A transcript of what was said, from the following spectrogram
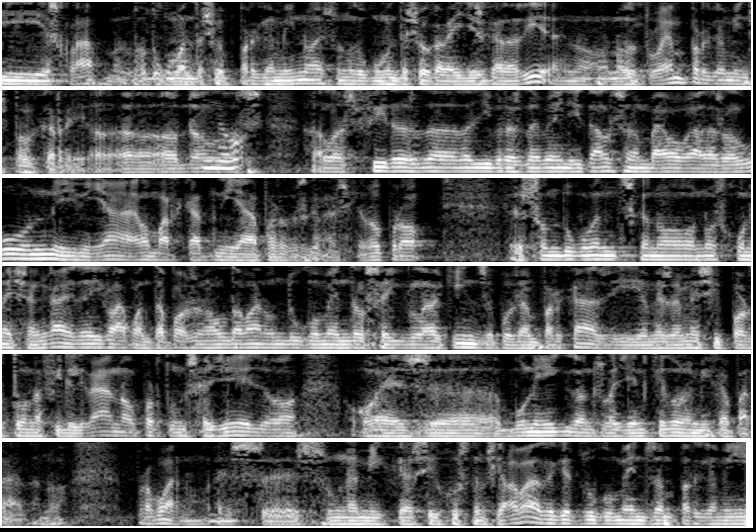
i és clar, la documentació en pergamí no és una documentació que vegis cada dia no, no trobem pergamins pel carrer a, a, a, No. les, a les fires de, de llibres de vell i tal se'n veu a vegades algun i n'hi ha, al mercat n'hi ha per desgràcia no? però eh, són documents que no, no es coneixen gaire i clar, quan te posen al davant un document del segle XV, posem per cas i a més a més s'hi porta una filigrana o porta un segell o, o és eh, bonic doncs la gent queda una mica parada no? però bueno, és, és una mica circumstancial a vegades aquests documents en pergamí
